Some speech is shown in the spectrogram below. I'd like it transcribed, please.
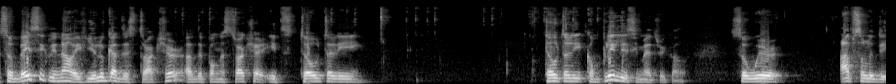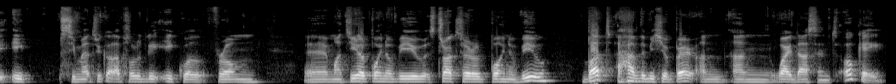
so basically now if you look at the structure of the pawn structure it's totally totally completely symmetrical. So we're absolutely e symmetrical absolutely equal from a material point of view structural point of view but I have the bishop pair and, and white doesn't. Okay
